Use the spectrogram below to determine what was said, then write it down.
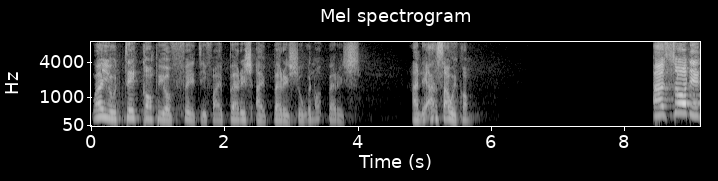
When you take up your faith, if I perish, I perish, you will not perish. And the answer will come. And so the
